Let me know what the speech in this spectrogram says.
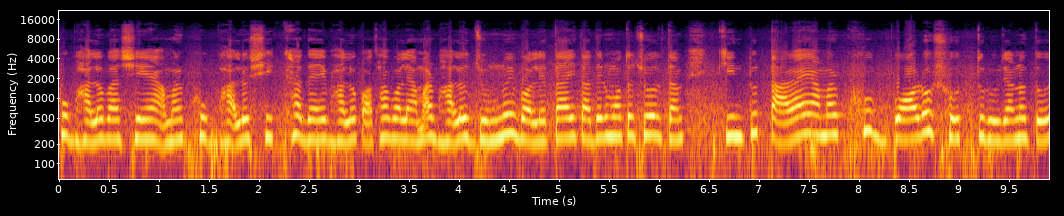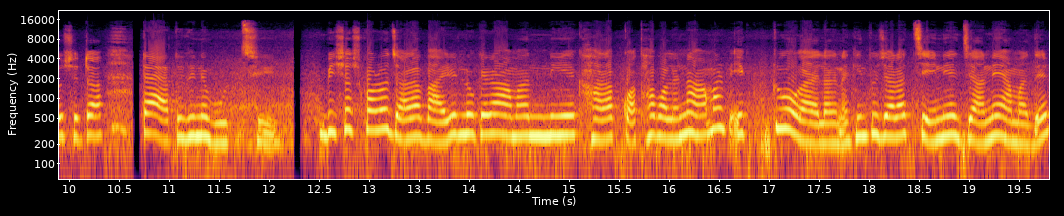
খুব ভালোবাসে, আমার খুব ভালো শিক্ষা দেয়, ভালো কথা বলে, আমার ভালোর জন্যই বলে, তাই তাদের মতো চলতাম। কিন্তু তারাই আমার খুব বড় শত্রু, জানো তো? সেটা এতদিনে বুঝছি। বিশ্বাস করো, যারা বাইরের লোকেরা আমার নিয়ে খারাপ কথা বলে না, আমার একটুও গায়ে লাগে না। কিন্তু যারা চেনে, জানে আমাদের,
